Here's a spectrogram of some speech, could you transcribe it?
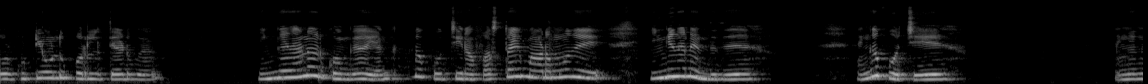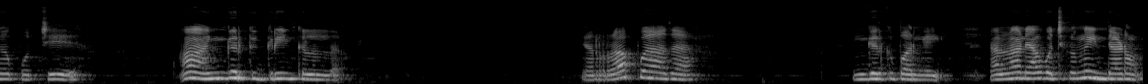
ஒரு குட்டியோண்டு பொருளை தேடுவேன்? இங்கே தானே இருக்கோங்க. எங்கே போச்சு? நான் ஃபஸ்ட் டைம் ஆடும்போது இங்கே தானே இருந்தது. எங்கே போச்சு? எங்கெங்க போச்சு? ஆ இங்கே இருக்குது க்ரீன் கலரில் எறாப்பா அதை இங்கே இருக்கு பாருங்க. நல்லா ஞாபகம் வச்சுக்கோங்க இந்த இடம்.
